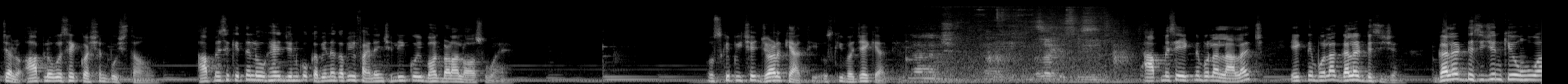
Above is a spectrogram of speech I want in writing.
चलो आप लोगों से एक क्वेश्चन पूछता हूँ। आप में से कितने लोग हैं जिनको कभी ना कभी फाइनेंशियली कोई बहुत बड़ा लॉस हुआ है? उसके पीछे जड़ क्या थी? उसकी वजह क्या थी? आप में से एक ने बोला लालच एक ने बोला गलत डिसीज़न गलत डिसीज़न क्यों हुआ?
